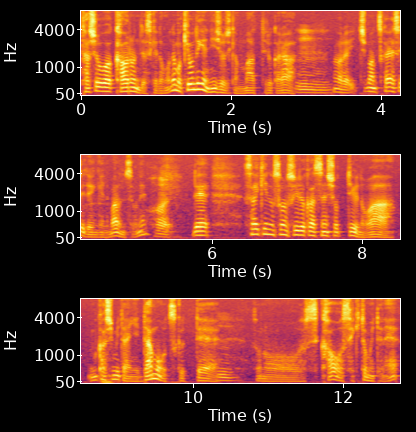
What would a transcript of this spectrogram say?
多少は変わるんですけどもでも基本的には24時間回ってるから、うん。だから一番使いやすい電源でもあるんですよね。はい。で最近のその水力発電所っていうのは昔みたいにダムを作って、うん。その川をせき止めてね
